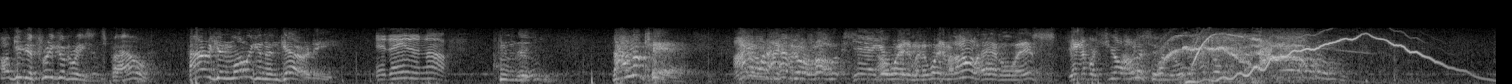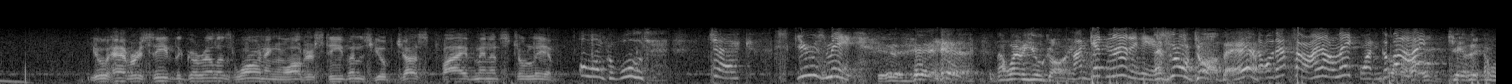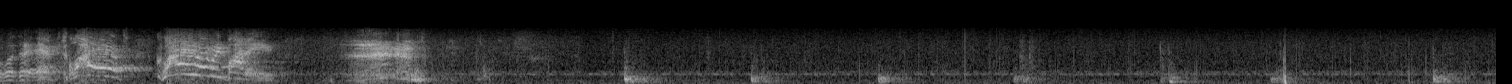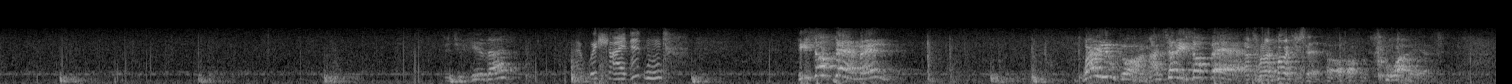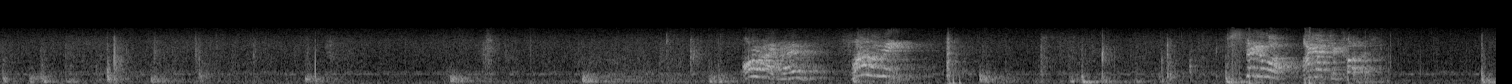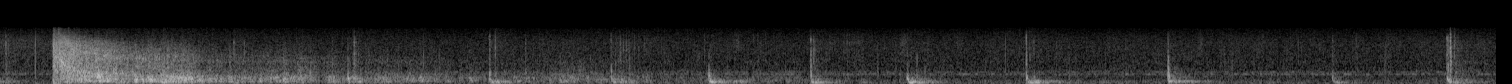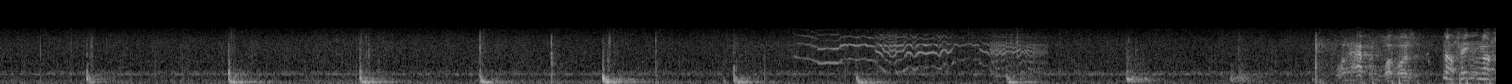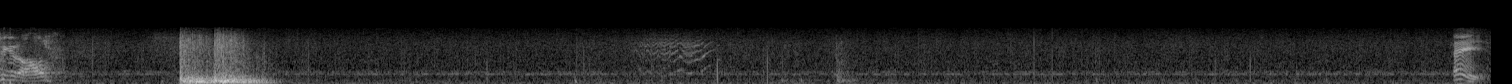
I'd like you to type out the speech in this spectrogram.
I'll give you three good reasons, pal. Harrigan, Mulligan, and Garrity. It ain't enough. now look here. I don't want to have your luck. Yeah, you wait a minute, wait a minute. I'll handle this. Yeah, but you're... Now listen, you. You have received the gorilla's warning, Walter Stevens. You've just five minutes to live. Oh, Uncle Walter. Jack. Excuse me. Here, here, here. Now, where are you going? I'm getting out of here. There's no door there. Oh, that's all right. I'll make one. Goodbye. Oh, get it over there. Quiet! Quiet, everybody! Did you hear that? I wish I didn't. He's up there, men! Where are you going? I said he's up there. That's what I thought you said. Oh, quiet. All right, men. Follow me. Stick 'em up. I got you covered. What happened? What was it? Nothing, nothing at all. Hey,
